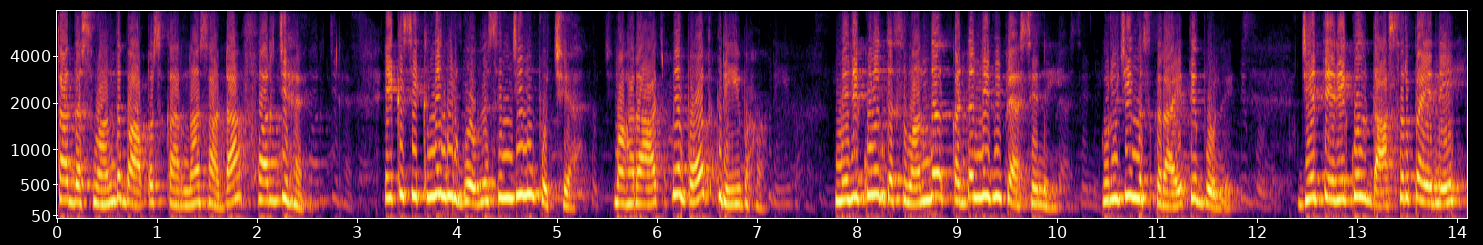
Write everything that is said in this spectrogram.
ਤਾਂ ਦਸਵੰਧ ਵਾਪਸ ਕਰਨਾ ਸਾਡਾ ਫਰਜ਼ ਹੈ। ਇੱਕ ਸਿੱਖ ਨੇ ਗੁਰੂ ਗੋਬਿੰਦ ਸਿੰਘ ਜੀ ਨੂੰ ਪੁੱਛਿਆ, ਮਹਾਰਾਜ, ਮੈਂ ਬਹੁਤ ਗਰੀਬ ਹਾਂ। ਮੇਰੇ ਕੋਲ ਦਸਵੰਧ ਕੱਢਣ ਲਈ ਵੀ ਪੈਸੇ ਨਹੀਂ। ਗੁਰੂ ਜੀ ਮੁਸਕਰਾਏ ਤੇ ਬੋਲੇ, ਜੇ ਤੇਰੇ ਕੋਲ 10 ਰੁਪਏ ਨੇ,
